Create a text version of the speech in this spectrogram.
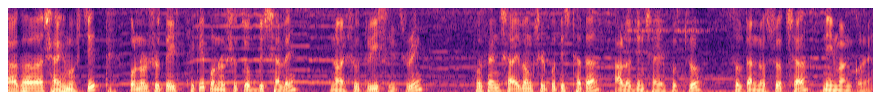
বাঘা শাহী মসজিদ, পনেরোশো তেইশ থেকে পনেরোশো চব্বিশ সালে নয়শো ত্রিশ হিজড়ি হোসেন শাহী বংশের প্রতিষ্ঠাতা আলাউদ্দিন শাহের পুত্র সুলতান নসরত শাহ নির্মাণ করেন।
